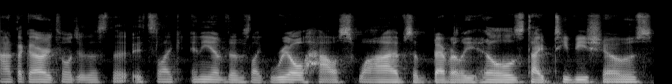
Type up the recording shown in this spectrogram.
I think I already told you this that it's like any of those like Real Housewives of Beverly Hills type TV shows.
